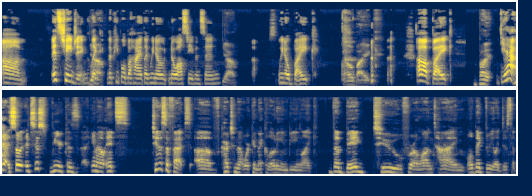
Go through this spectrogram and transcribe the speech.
Um, it's changing. Like Mm-hmm. The people behind, like we know Noelle Stevenson, Yeah, we know Bike. no bike. Oh, Bike. But Yeah. yeah, so it's just weird because you know it's to this effect of Cartoon Network and Nickelodeon being like the big two for a long time. Well, big three like Disney.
